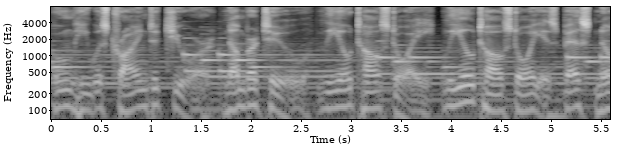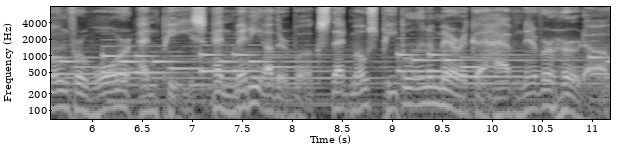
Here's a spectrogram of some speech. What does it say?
whom he was trying to cure. Number 2. Leo Tolstoy Leo Tolstoy is best known for War and Peace and many other books that most people in America have never heard of.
